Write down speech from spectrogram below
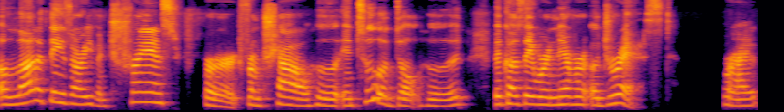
A lot of things are even transferred from childhood into adulthood because they were never addressed. Right.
